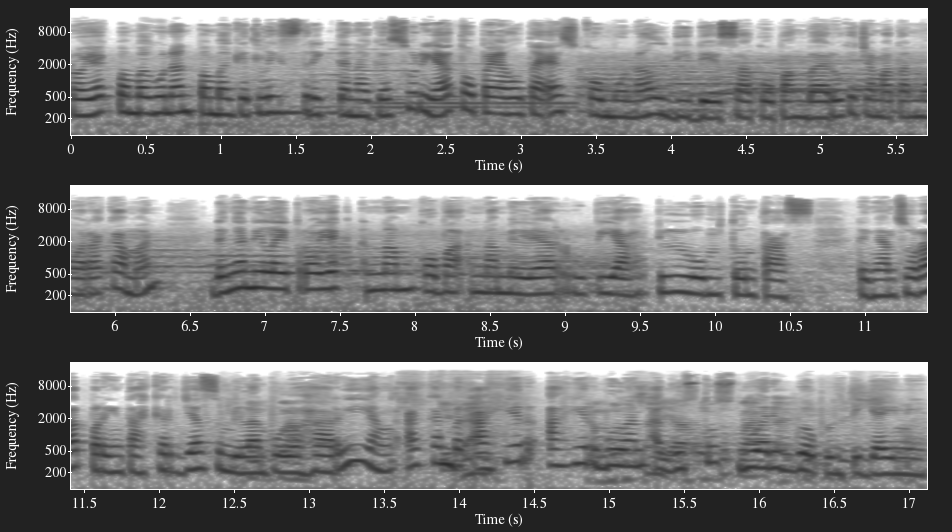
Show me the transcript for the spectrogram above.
Proyek pembangunan pembangkit listrik tenaga surya atau PLTS komunal di Desa Kopang Baru, Kecamatan Muara Kaman dengan nilai proyek 6,6 miliar rupiah belum tuntas. Dengan surat perintah kerja 90 hari yang akan berakhir akhir bulan Agustus 2023 ini.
